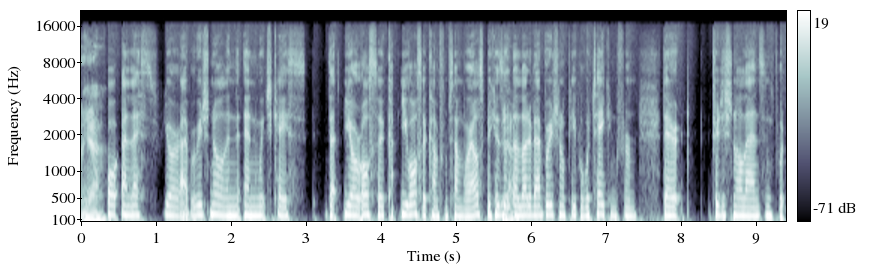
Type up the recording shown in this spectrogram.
Yeah. or unless you're Aboriginal, in in which case that you're also you also come from somewhere else because Yeah. a lot of Aboriginal people were taken from their traditional lands and put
